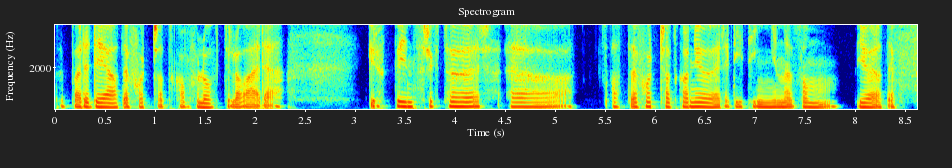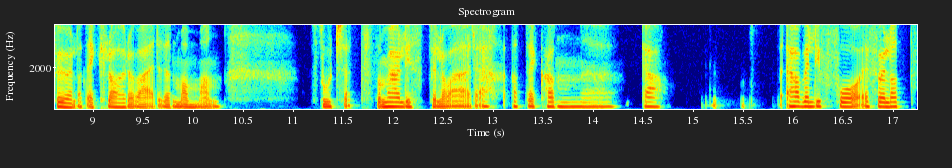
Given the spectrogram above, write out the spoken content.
det er bare det at jeg fortsatt kan få lov til å være gruppeinstruktør, at, at, jeg fortsatt kan gjøre de tingene som gjør at jeg føler at jeg klarer å være den mammaen stort sett som jeg har lyst til å være. At jeg kan Ja. Jeg har veldig få Jeg føler at,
